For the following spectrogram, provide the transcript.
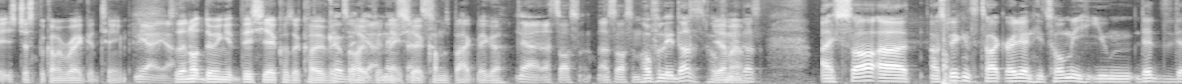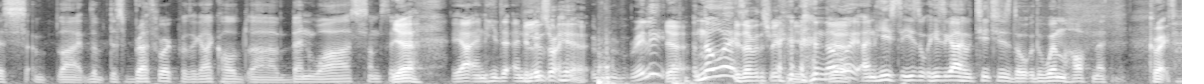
it's just become a very good team. Yeah, yeah. So they're not doing it this year because of COVID, COVID, so hopefully makes next year it comes back bigger. Yeah, that's awesome. That's awesome. Hopefully it does. Hopefully man. it does. I saw. Uh, I was speaking to Tark earlier, and he told me you did this uh, like the, this breath work with a guy called uh, Benoit something. Yeah. yeah, and he and He lives right here. Really? Yeah. No way. He's over the street from you. no Yeah. way. And he's he's he's the guy who teaches the the Wim Hof method. Correct.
